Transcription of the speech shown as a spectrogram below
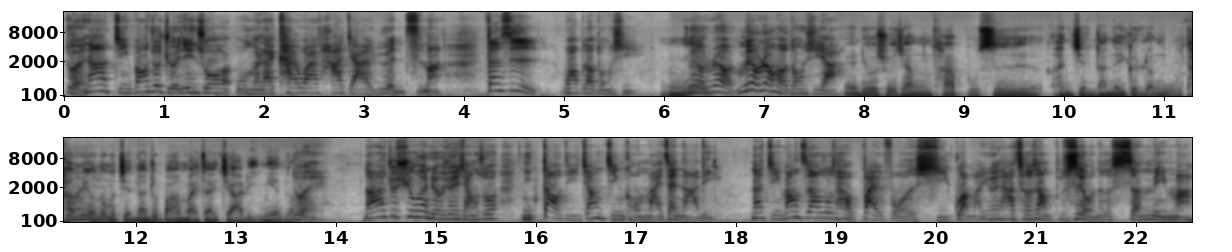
对，那警方就决定说，我们来开挖他家的院子嘛，但是挖不到东西，嗯，没有任没有任何东西啊。刘学强他不是很简单的一个人物，他没有那么简单就把他埋在家里面了。对，然后他就询问刘学强说：“你到底将井口埋在哪里？”那警方知道说他有拜佛的习惯嘛，因为他车上不是有那个神明嘛，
